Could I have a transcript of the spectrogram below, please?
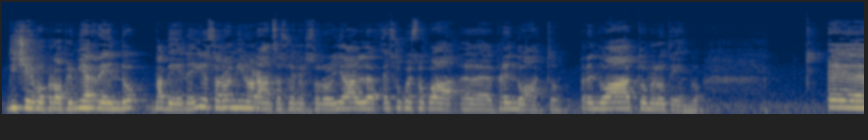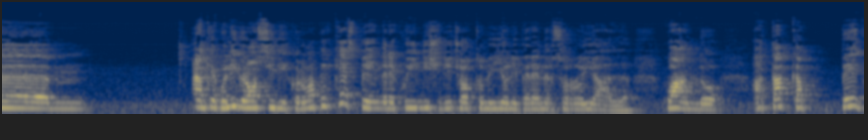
Dicevo proprio, mi arrendo, va bene, io sarò in minoranza su Emerson Royal e su questo qua eh, prendo atto, prendo atto, me lo tengo. Ehm anche quelli grossi dicono ma perché spendere 15-18 milioni per Emerson Royal quando attacca pe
